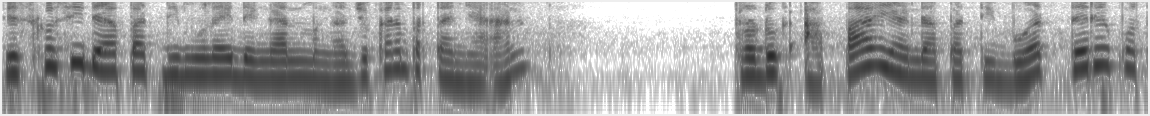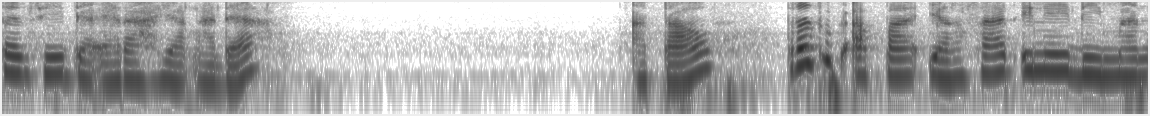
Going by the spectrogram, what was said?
Diskusi dapat dimulai dengan mengajukan pertanyaan, produk apa yang dapat dibuat dari potensi daerah yang ada? Atau produk apa yang saat ini diman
